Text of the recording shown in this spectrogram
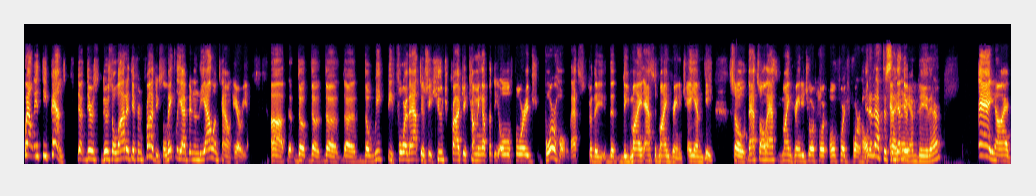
Well, it depends. There- There's there's a lot of different projects. So lately, I've been in the Allentown area. Uh, the, the the the the week before that, there's a huge project coming up at the Old Forge borehole. That's for the the the mine acid mine drainage AMD. So that's all acid mine drainage or For- Old Forge borehole. You didn't have to say then AMD there. Eh, you know, I.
